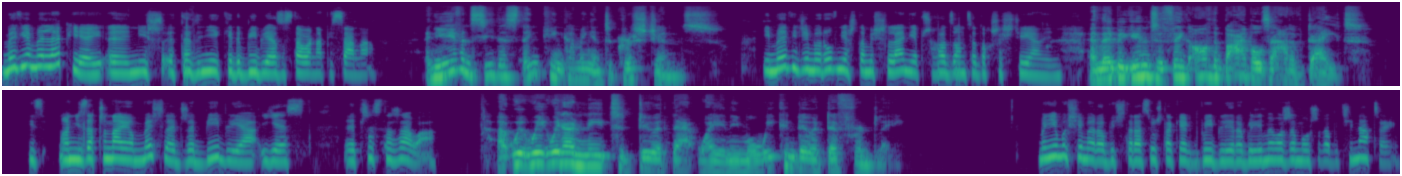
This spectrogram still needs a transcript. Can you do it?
My wiemy lepiej y, niż te dni, kiedy Biblia została napisana. And you even see this thinking coming into Christians. I my widzimy również to myślenie przechodzące do chrześcijanin. And they begin to think, oh, the Bible's out of date. Oni zaczynają myśleć, że Biblia jest y, przestarzała. Uh, we, we, we don't need to do it that way anymore. We can do it differently. My nie musimy robić teraz już tak, jak w Biblii robili, my możemy już robić inaczej.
